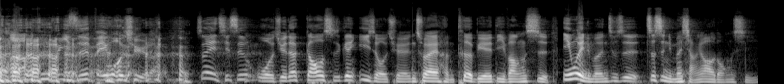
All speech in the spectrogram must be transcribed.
一直飞过去了。所以其实我觉得高师跟一手拳出来很特别的地方是，因为你们就是这是你们想要的东西，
